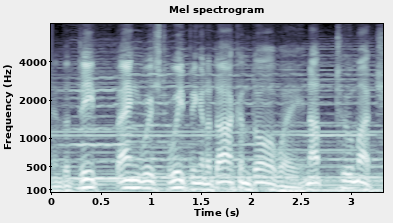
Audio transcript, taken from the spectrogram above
And the deep, anguished weeping in a darkened doorway, not too much.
